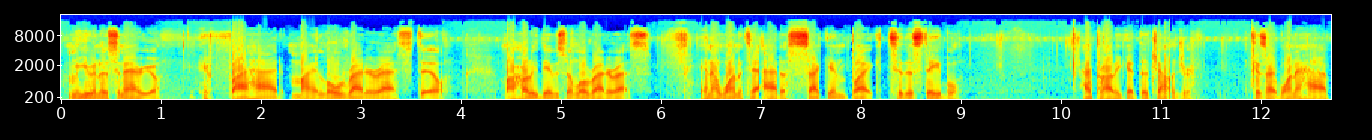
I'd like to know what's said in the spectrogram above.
i'm gonna give you a scenario. If i had my lowrider s still my Harley Davidson Lowrider S, and I wanted to add a second bike to the stable, I'd probably get the Challenger because I want to have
